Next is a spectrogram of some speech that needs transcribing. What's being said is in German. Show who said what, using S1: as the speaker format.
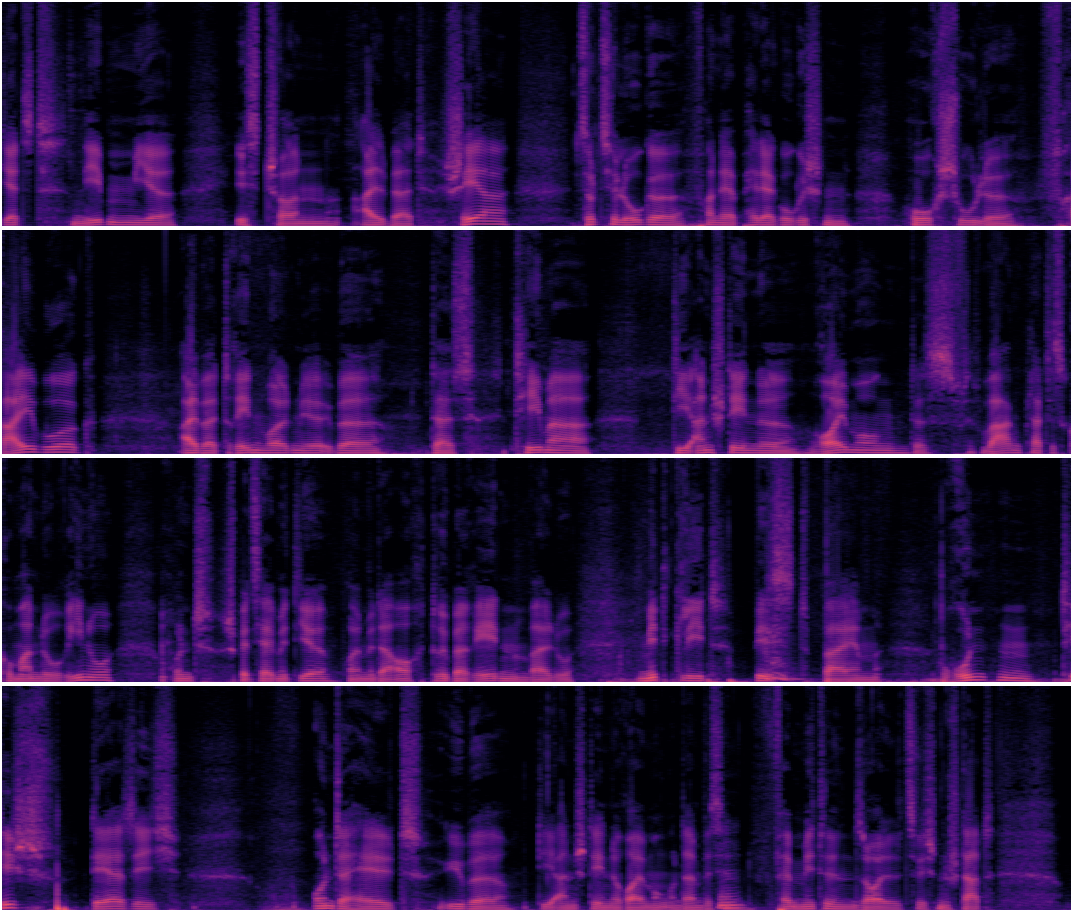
S1: Jetzt neben mir ist schon Albert Scheer, Soziologe von der Pädagogischen Hochschule Freiburg. Albert, reden wollten wir über das Thema die anstehende Räumung des Wagenplatzes Kommando Rino und speziell mit dir wollen wir da auch drüber reden, weil du Mitglied bist beim runden Tisch, der sich unterhält über die anstehende Räumung und ein bisschen mhm. vermitteln soll zwischen Stadt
